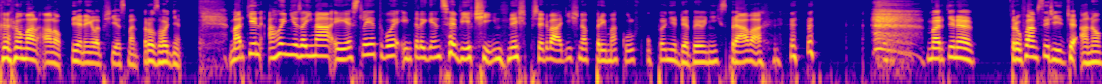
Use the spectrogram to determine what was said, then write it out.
Roman, ano, je nejlepší jesmen, rozhodně. Martin, ahoj, mě zajímá, jestli je tvoje inteligence větší, než předvádíš na Primakul v úplně debilních zprávách. Martine, troufám si říct, že ano,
